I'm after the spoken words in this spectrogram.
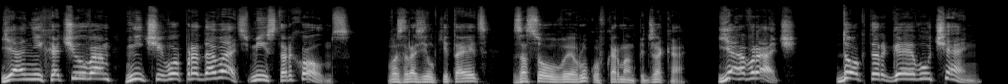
«Я не хочу вам ничего продавать, мистер Холмс», — возразил китаец, засовывая руку в карман пиджака. «Я врач доктор Гэву Чань!»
